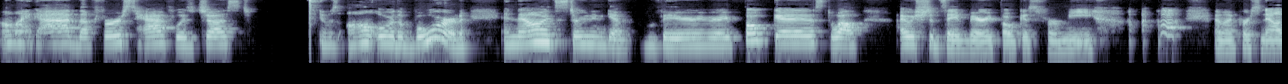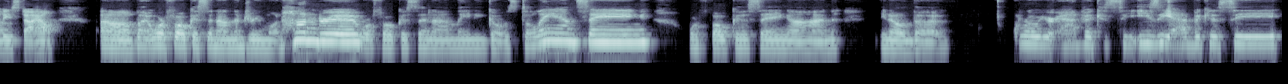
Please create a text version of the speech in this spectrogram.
Oh my God, the first half was just it was all over the board and now it's starting to get very very focused well I should say very focused for me and my personality style. Uh, but we're focusing on the Dream 100. We're focusing on Lainey Goes to Lansing. We're focusing on, you know, the grow your advocacy, easy advocacy,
